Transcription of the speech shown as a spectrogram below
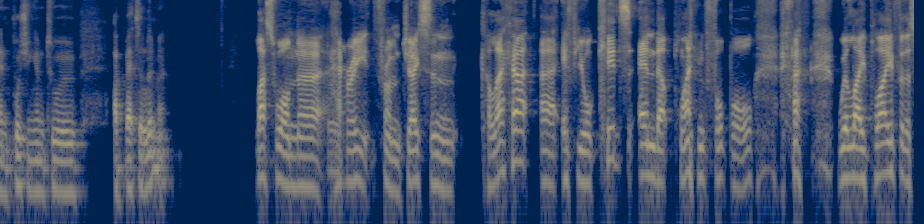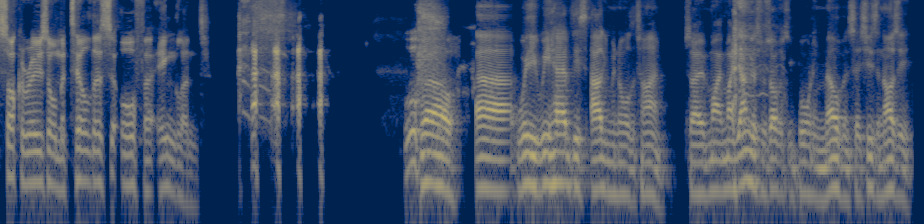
and pushing them to a better limit. Last one, uh, Harry, from Jason Kaleka. Uh, if your kids end up playing football, will they play for the Socceroos or Matildas or for England? well, uh, we we have this argument all the time. So my, my youngest was obviously born in Melbourne, so she's an Aussie.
